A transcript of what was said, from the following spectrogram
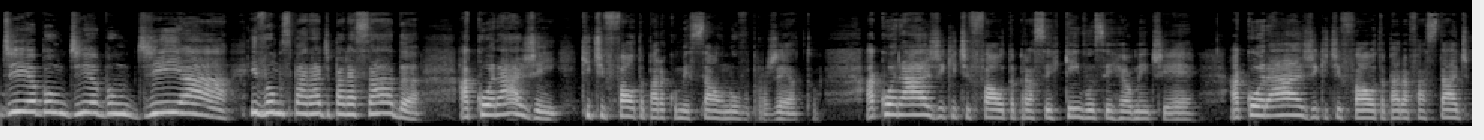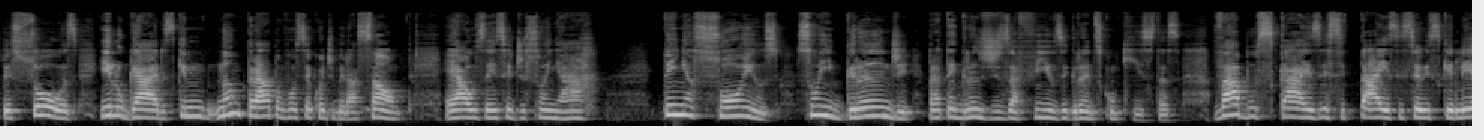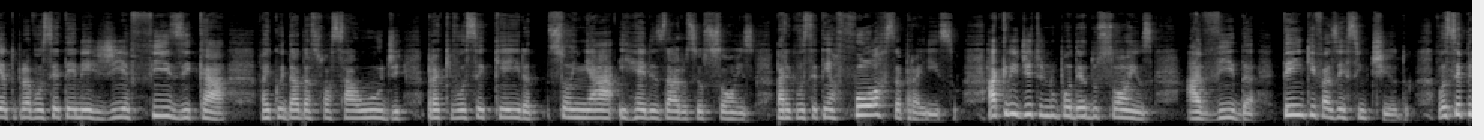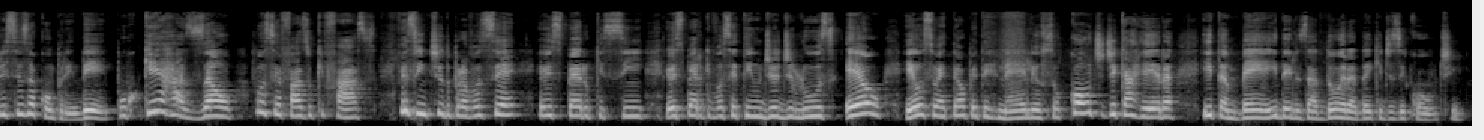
Bom dia, bom dia, bom dia! E vamos parar de palhaçada. A coragem que te falta para começar um novo projeto, a coragem que te falta para ser quem você realmente é, a coragem que te falta para afastar de pessoas e lugares que não tratam você com admiração, é a ausência de sonhar. Tenha sonhos, sonhe grande para ter grandes desafios e grandes conquistas. Vá buscar exercitar esse seu esqueleto para você ter energia física. Vai cuidar da sua saúde para que você queira sonhar e realizar os seus sonhos, para que você tenha força para isso. Acredite no poder dos sonhos. A vida tem que fazer sentido. Você precisa compreender por que razão você faz o que faz. Fez sentido para você? Eu espero que sim. Eu espero que você tenha um dia de luz. Eu, eu sou Etel Peternelli, eu sou coach de carreira e também a idealizadora da Equidize Coaching.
